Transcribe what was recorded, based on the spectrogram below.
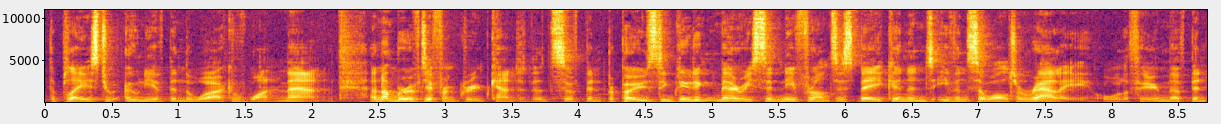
the plays to only have been the work of one man. A number of different group candidates have been proposed, including Mary Sidney, Francis Bacon, and even Sir Walter Raleigh, all of whom have been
